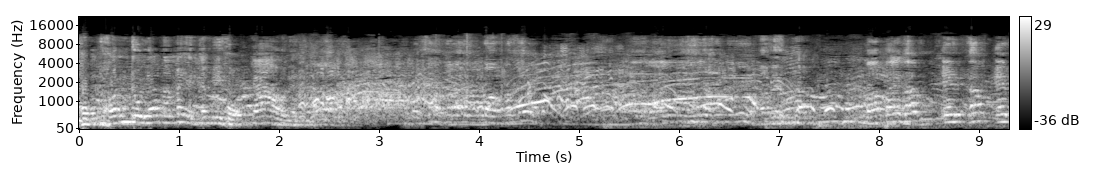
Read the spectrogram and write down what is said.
ผมค้นดูแล้วมันไม่เห็นจะมีหกเก้าเลยบอกมาเลยเอาเลยครับต่อไปครับเอ็นครับเอ็น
